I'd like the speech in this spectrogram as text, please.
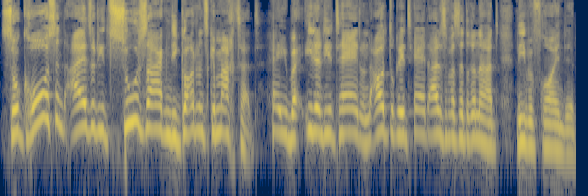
so groß sind also die Zusagen, die Gott uns gemacht hat. Hey, über Identität und Autorität, alles, was er drin hat, liebe Freunde.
